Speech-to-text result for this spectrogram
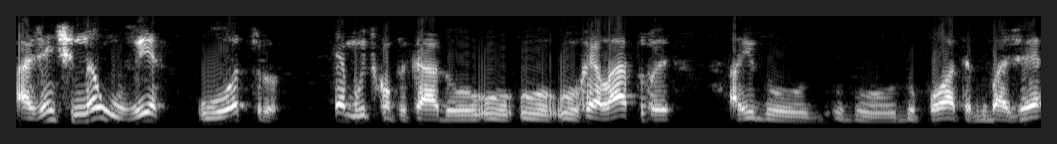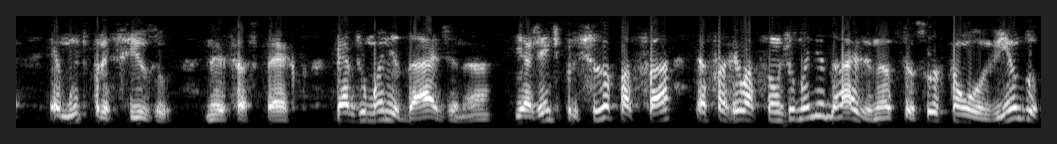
A gente não vê o outro, é muito complicado. O, o, o relato aí do, do, do Potter, do Bagé, é muito preciso nesse aspecto. Perde humanidade, né? E a gente precisa passar essa relação de humanidade, né? As pessoas estão ouvindo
